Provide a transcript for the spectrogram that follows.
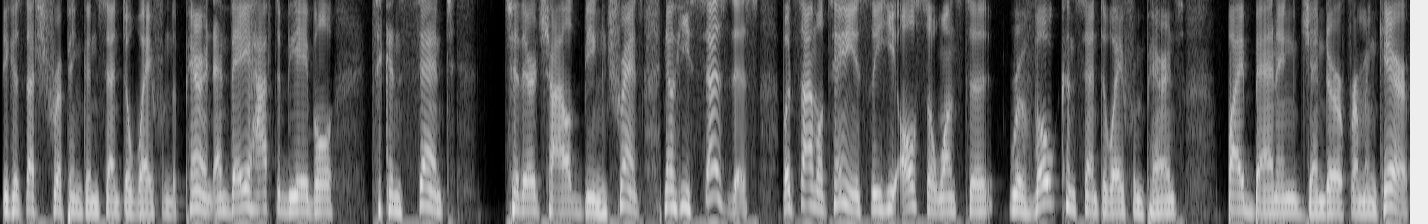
because that's stripping consent away from the parent. And they have to be able to consent to their child being trans. Now, he says this, but simultaneously, he also wants to revoke consent away from parents by banning gender affirming care.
